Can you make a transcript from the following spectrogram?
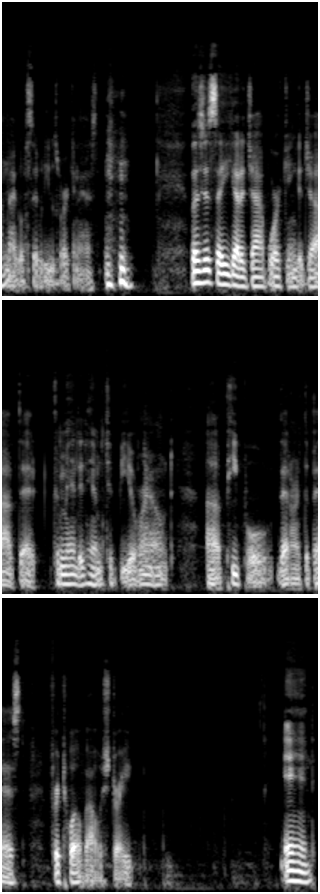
I'm not to say what he was working as. Let's just say he got a job working a job that commanded him to be around uh, people that aren't the best for 12 hours straight. And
